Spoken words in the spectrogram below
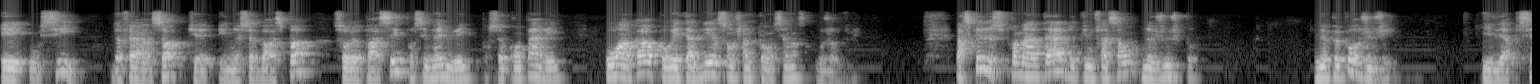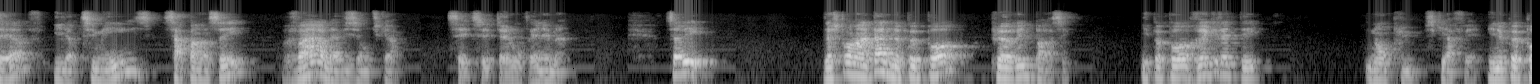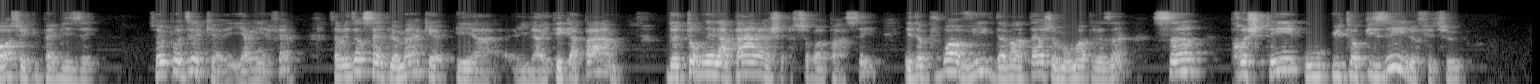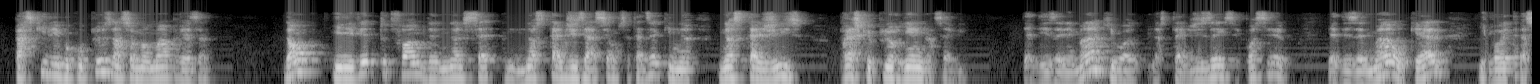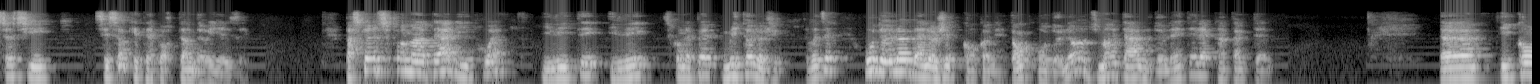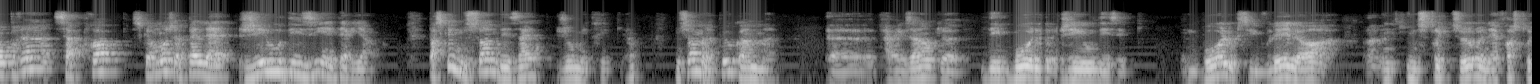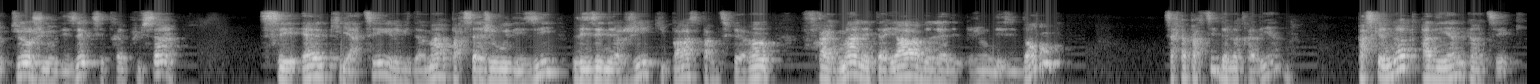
et aussi de faire en sorte qu'il ne se base pas sur le passé pour s'évaluer, pour se comparer, ou encore pour établir son champ de conscience aujourd'hui. Parce que le supramental, d'aucune façon, ne juge pas. Il ne peut pas juger. Il observe, il optimise sa pensée vers la vision du cœur. C'est un autre élément. Vous savez, le supramental ne peut pas pleurer le passé. Il ne peut pas regretter non plus ce qu'il a fait. Il ne peut pas se culpabiliser. Ça ne veut pas dire qu'il n'a rien fait. Ça veut dire simplement qu'il a, il a été capable de tourner la page sur un passé et de pouvoir vivre davantage le moment présent sans projeter ou utopiser le futur, parce qu'il est beaucoup plus dans ce moment présent. Donc, il évite toute forme de nostalgisation, c'est-à-dire qu'il ne nostalgise presque plus rien dans sa vie. Il y a des éléments qu'il va nostalgiser, c'est possible. Il y a des éléments auxquels il va être associé. C'est ça qui est important de réaliser. Parce que le supramental, il est quoi? Il, était, il est ce qu'on appelle méthodologique. Ça veut dire au-delà de la logique qu'on connaît, donc au-delà du mental ou de l'intellect en tant que tel. Euh, il comprend sa propre, ce que moi j'appelle la géodésie intérieure. Parce que nous sommes des êtres géométriques. Hein. Nous sommes un peu comme, euh, par exemple, des boules géodésiques. Une boule, ou si vous voulez, là, une structure, une infrastructure géodésique, c'est très puissant. C'est elle qui attire, évidemment, par sa géodésie, les énergies qui passent par différents fragments à l'intérieur de la géodésie. Donc, ça fait partie de notre ADN. Parce que notre ADN quantique,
